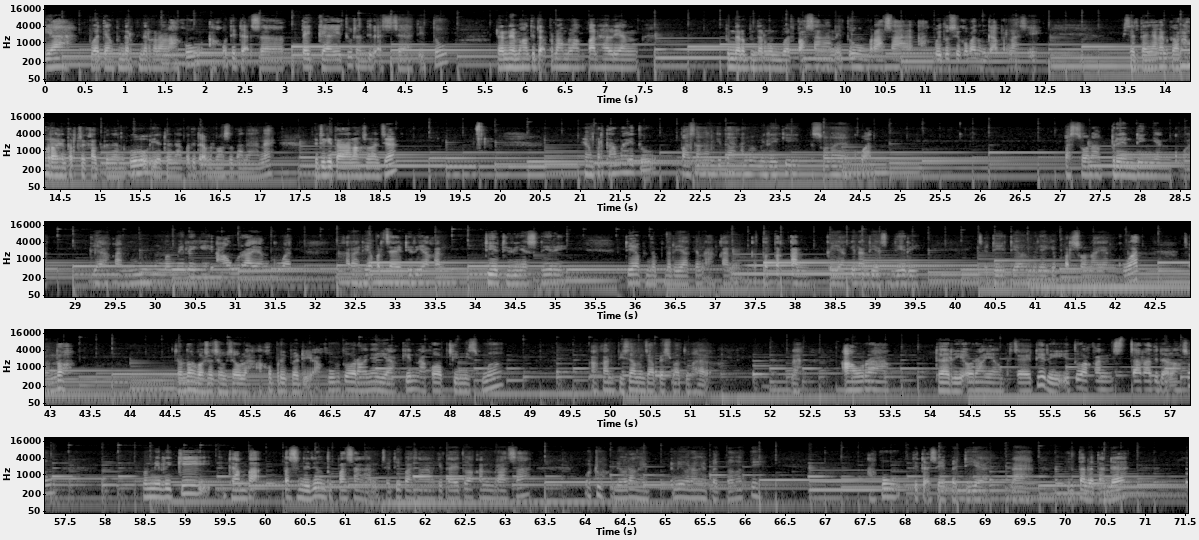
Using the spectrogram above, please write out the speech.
ya buat yang benar-benar kenal aku aku tidak setega itu dan tidak sejahat itu. Dan memang tidak pernah melakukan hal yang benar-benar membuat pasangan itu merasa aku itu psikopat enggak pernah sih bisa ditanyakan ke orang-orang yang terdekat denganku. Ya dan aku tidak bermaksud aneh-aneh. Jadi kita langsung aja. Yang pertama itu pasangan kita akan memiliki pesona yang kuat. Pesona branding yang kuat. Dia akan memiliki aura yang kuat. Karena dia percaya diri akan dia dirinya sendiri. Dia benar-benar yakin akan ketetekan keyakinan dia sendiri. Jadi dia memiliki persona yang kuat. Contoh contoh nggak usah jauh-jauh lah. Aku pribadi aku tuh orangnya yakin aku optimisme akan bisa mencapai suatu hal. Nah aura dari orang yang percaya diri itu akan secara tidak langsung memiliki dampak tersendiri untuk pasangan. Jadi pasangan kita itu akan merasa waduh ini orang ini orang hebat banget nih. Aku tidak sehebat dia. Nah itu tanda-tanda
